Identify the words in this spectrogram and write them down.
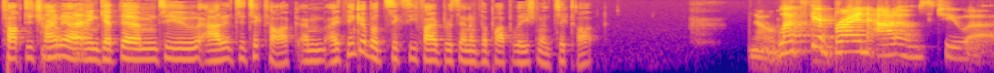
talk to China and get them to add it to TikTok. I'm I think about sixty five percent of the population on TikTok. No, let's get Bryan Adams to uh,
